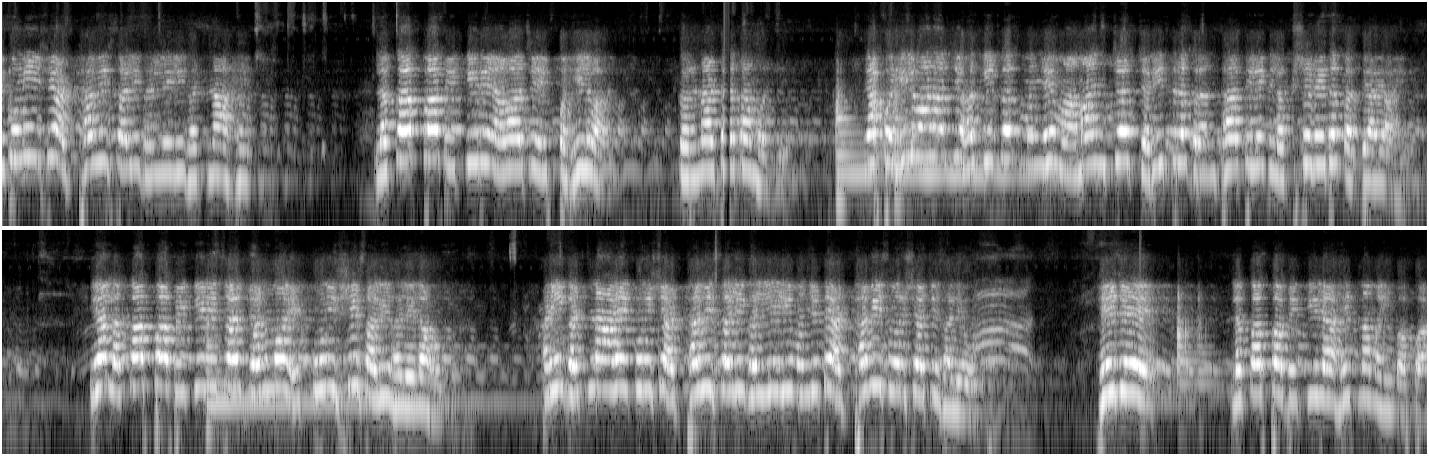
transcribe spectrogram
एकोणीसशे अठ्ठावीस साली घडलेली घटना आहे. लकाप्पा बेकिरे नावाचे पहिलवान कर्नाटकामधले. या पहिलवानाची हकीकत म्हणजे मामांच्या चरित्र ग्रंथातील एक लक्षवेधक अध्याय आहे. या लकाप्पा बेकिरीचा जन्म एकोणीसशे साली झालेला होता. आणि घटना आहे एकोणीसशे अठ्ठावीस साली घडलेली म्हणजे ते अठ्ठावीस वर्षाचे झाले होते. हे जे लकाप्पा बेकिरे आहेत ना माई बापा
